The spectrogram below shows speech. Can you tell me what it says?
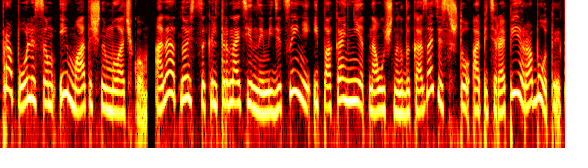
прополисом и маточным молочком. Она относится к альтернативной медицине, и пока нет научных доказательств, что апитерапия работает.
